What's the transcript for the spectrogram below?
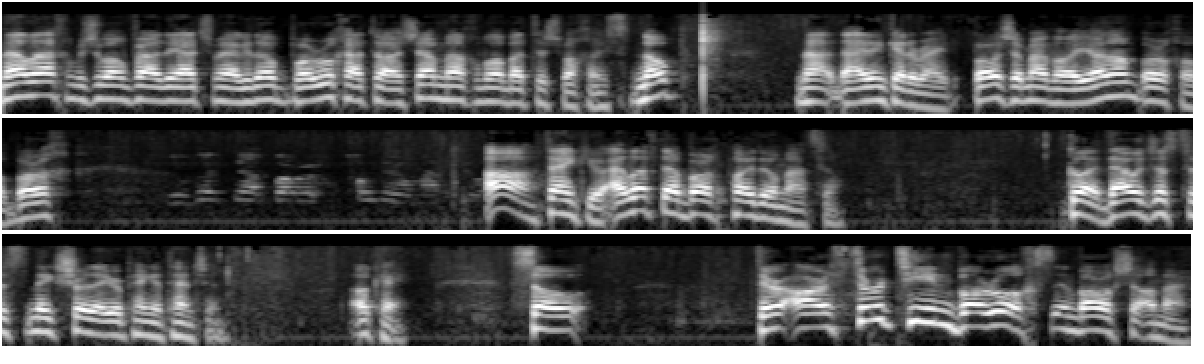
Melech Meshubach Mfar Adei Shmei Agdo Baruch Hashem Melech Tishvachos Nope. Not, I didn't get it right. Baruch Shemar Baruch Baruch Ah, thank you. I left out Baruch Poidu Matzel. Good. That was just to make sure that you're paying attention. Okay. So, there are 13 Baruchs in Baruch Sha'amar.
